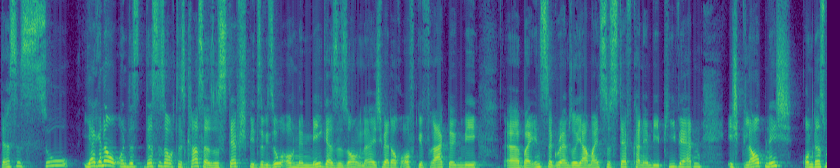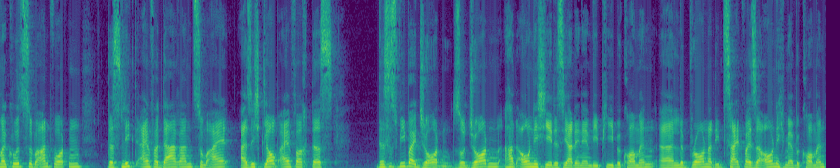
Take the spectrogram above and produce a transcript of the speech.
Das ist so. Ja, genau. Und das, das ist auch das Krasse. Also, Steph spielt sowieso auch eine Mega-Saison. Ne? Ich werde auch oft gefragt, irgendwie äh, bei Instagram, so, ja, meinst du, Steph kann MVP werden? Ich glaube nicht, um das mal kurz zu beantworten. Das liegt einfach daran, zum einen, also ich glaube einfach, dass das ist wie bei Jordan. So, Jordan hat auch nicht jedes Jahr den MVP bekommen. Äh, LeBron hat ihn zeitweise auch nicht mehr bekommen,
